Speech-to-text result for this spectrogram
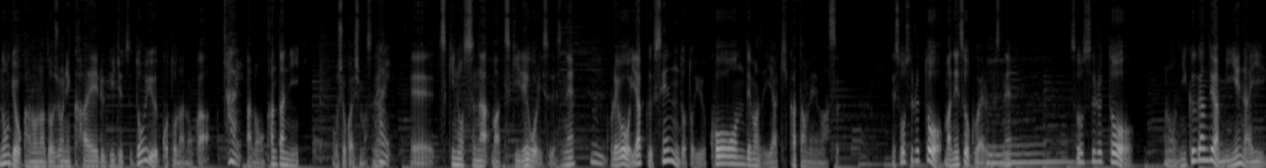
農業可能な土壌に変える技術どういうことなのかはい。あの簡単にご紹介しますね、はい。えー月の砂、まあ、月レゴリスですね。うん。これを約1000度という高温でまず焼き固めます。でそうすると、まあ、熱を加えるんですね、そうするとこの肉眼では見えない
